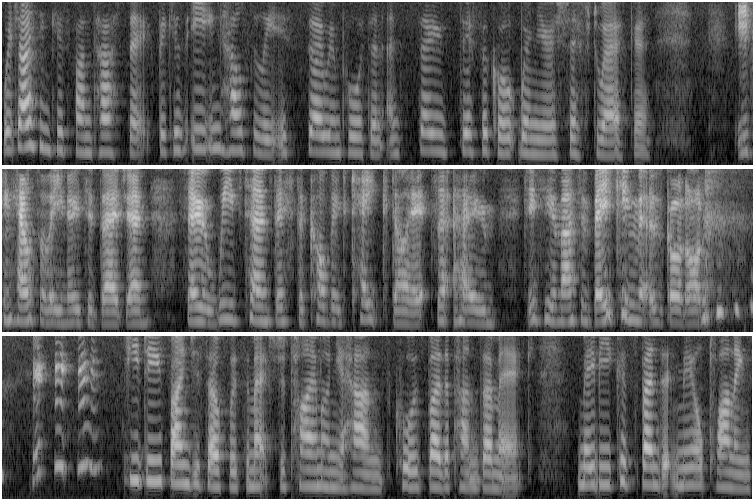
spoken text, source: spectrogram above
Which I think is fantastic because eating healthily is so important and so difficult when you're a shift worker eating healthily noted there, Jen. So we've turned this the COVID cake diet at home due to the amount of baking that has gone on. if you do find yourself with some extra time on your hands caused by the pandemic, maybe you could spend it meal planning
